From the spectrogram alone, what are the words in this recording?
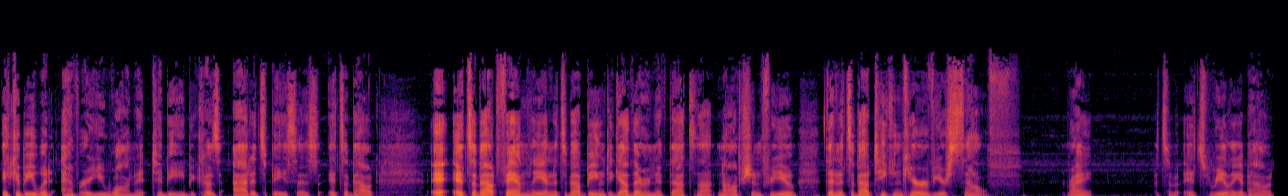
it could be whatever you want it to be because at its basis it's about it's about family and it's about being together and if that's not an option for you then it's about taking care of yourself right it's it's really about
